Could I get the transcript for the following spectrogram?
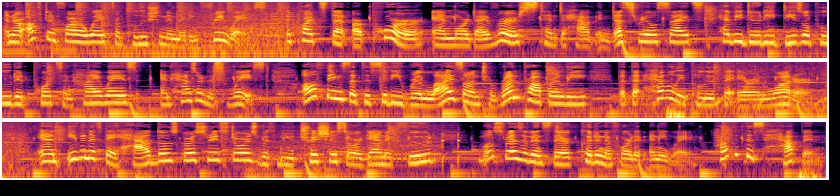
and are often far away from pollution emitting freeways. The parts that are poorer and more diverse tend to have industrial sites, heavy duty diesel polluted ports and highways, and hazardous waste, all things that the city relies on to run properly, but that heavily pollute the air and water. And even if they had those grocery stores with nutritious organic food, most residents there couldn't afford it anyway. How did this happen?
